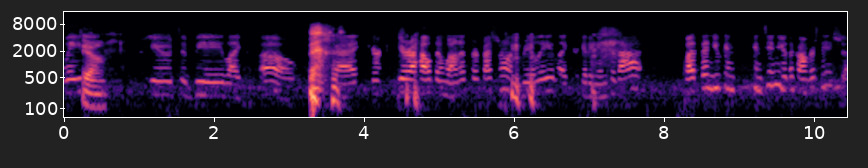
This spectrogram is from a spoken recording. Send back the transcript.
waiting yeah. for you to be like, oh, okay, you're, you're a health and wellness professional and really like you're getting into that. But then you can continue the conversation.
